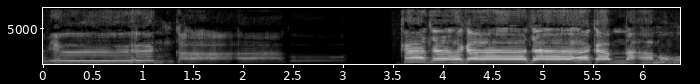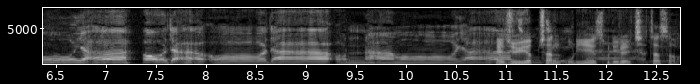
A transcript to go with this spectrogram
가면 가고 가자 가자 감나무야 오자 오자 온나무야 애주유 협찬 우리의 소리를 찾아서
